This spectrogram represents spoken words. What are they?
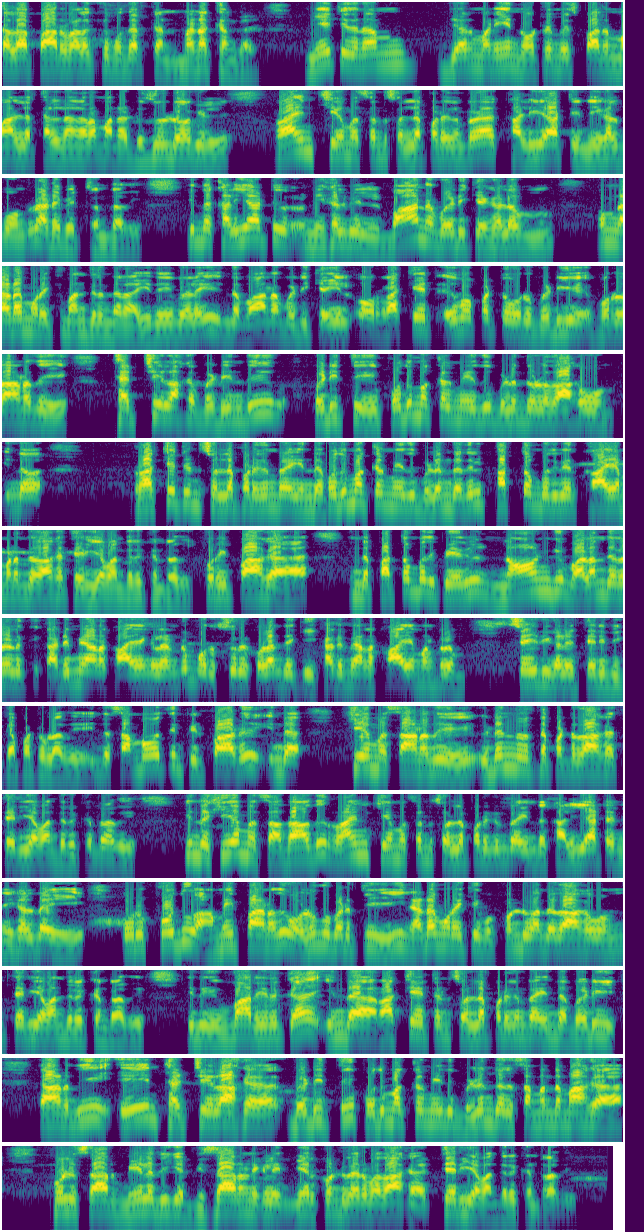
தள பார்வையாளருக்கு முதற்கண் வணக்கங்கள். நேற்று தினம் ஜெர்மனியின் நோட்ரமேஸ்பாடன் மாநில தலைநகரமான டிசுல்டோவில் ராயின் சியமஸ் என்று சொல்லப்படுகின்ற களியாட்டு நிகழ்வு ஒன்று நடைபெற்றிருந்தது. இந்த களியாட்டு நிகழ்வில் வான வேடிக்கைகளும் நடைமுறைக்கு வந்திருந்தன. இதேவேளை இந்த வான வேடிக்கையில் ஒரு ராக்கெட் ஏவப்பட்ட ஒரு வெடிய பொருளானது தற்செயலாக வெடிந்து வெடித்து பொதுமக்கள் மீது விழுந்துள்ளதாகவும் இந்த ராக்கெட் என்று சொல்லப்படுகின்ற இந்த பொதுமக்கள் மீது விழுந்ததில் பத்தொன்பது பேர் காயமடைந்ததாக தெரிய வந்திருக்கின்றது. குறிப்பாக இந்த பத்தொன்பது பேரில் நான்கு வளர்ந்தவர்களுக்கு கடுமையான காயங்கள் என்றும் ஒரு சிறு குழந்தைக்கு கடுமையான காயம் என்றும் செய்திகளில் தெரிவிக்கப்பட்டுள்ளது. இந்த சம்பவத்தின் பிற்பாடு இந்த ஹியமஸ் ஆனது இடைநிறுத்தப்பட்டதாக தெரிய வந்திருக்கின்றது. இந்த ஹியமஸ் அதாவது ரைன் ஹியமஸ் என்று சொல்லப்படுகின்ற இந்த களியாட்ட நிகழ்வை ஒரு பொது அமைப்பானது ஒழுங்குபடுத்தி நடைமுறைக்கு கொண்டு வந்ததாகவும் தெரிய வந்திருக்கின்றது. இது இவ்வாறு இருக்க இந்த ராக்கெட் என்று சொல்லப்படுகின்ற இந்த வெடி ஆனது ஏன் தற்செயலாக வெடித்து பொதுமக்கள் மீது விழுந்தது சம்பந்தமாக போலீசார் மேலதிக விசாரணைகளை மேற்கொண்டு வருவதாக தெரிய வந்திருக்கின்றது.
